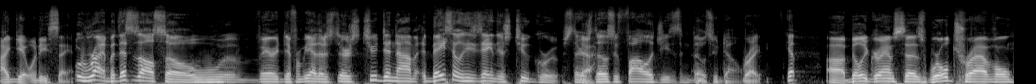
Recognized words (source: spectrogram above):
I get what he's saying. Right, but this is also very different. Yeah, there's there's two denom. Basically, he's saying there's two groups. There's Yeah. those who follow Jesus and those who don't. Right. Yep. Uh, Billy Graham says world travel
